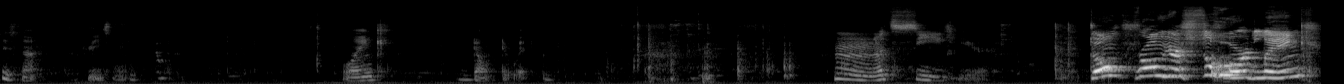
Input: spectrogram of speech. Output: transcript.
It's not freezing. Link, don't do it. Hmm, let's see here. Don't throw your sword, Link!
